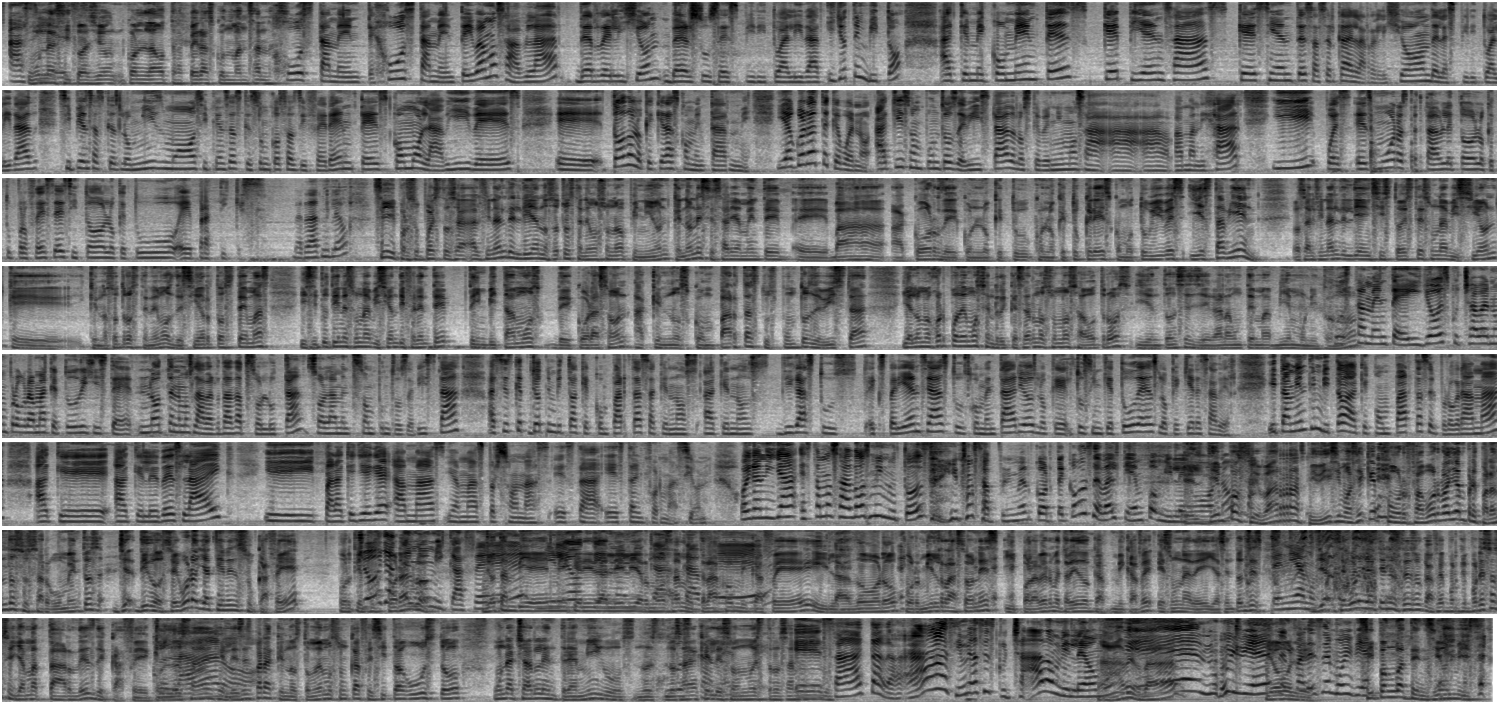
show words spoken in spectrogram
Así una es. situación con la otra, peras con manzanas. Justamente, justamente. Y vamos a hablar de religión versus espiritualidad. Y yo te invito a que me comentes qué piensas, qué sientes acerca de la religión, de la espiritualidad, si piensas que es lo mismo, si piensas que son cosas diferentes, cómo la vives, eh, todo lo que quieras comentarme. Y acuérdate que, bueno, aquí son puntos de vista de los que venimos a, a- a- a manejar y pues es muy respetable todo lo que tú profeses y todo lo que tú eh, practiques. ¿Verdad, mi Leo? Sí, por supuesto. O sea, al final del día nosotros tenemos una opinión que no necesariamente eh, va acorde con lo que tú, con lo que tú crees, como tú vives, y está bien. O sea, al final del día, insisto, esta es una visión que, que nosotros tenemos de ciertos temas, y si tú tienes una visión diferente, te invitamos de corazón a que nos compartas tus puntos de vista y a lo mejor podemos enriquecernos unos a otros y entonces llegar a un tema bien bonito. ¿no? Justamente, y yo escuchaba en un programa que tú dijiste, no tenemos la verdad absoluta, solamente son puntos de vista. Así es que yo te invito a que compartas, a que nos, a que nos digas tus experiencias, tus comentarios, lo que, tus inquietudes, lo que quieres saber. Y también te invito a que compartas el programa, a que, a que le des like y para que llegue a más y a más personas esta, esta información. Oigan, y ya estamos a dos minutos de irnos a primer corte. ¿Cómo se va el tiempo, mi Leo? El tiempo no? se va rapidísimo, así que por favor vayan preparando sus argumentos. Ya- digo, seguro ya tienen su café. Porque Yo pues, ya por tengo algo. mi café, Yo también, mi querida Lili hermosa, me trajo mi café y la adoro por mil razones y por haberme traído ca- mi café es una de ellas. Entonces, Teníamos ya, que seguro ya tiene usted su café, porque por eso se llama Tardes de Café con Los. Ángeles. Es para que nos tomemos un cafecito a gusto, una charla entre amigos. Nos- Los Ángeles son nuestros amigos. Exacto. Ah, sí me has escuchado, mi Leo. Muy Ah, bien. ¿verdad? Muy bien. ¿Qué Me ole? parece muy bien. Sí pongo atención, mis.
